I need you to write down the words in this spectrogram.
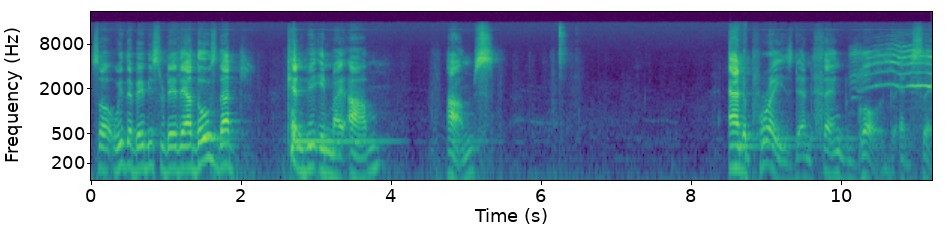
So, with the babies today, there are those that can be in my arm, arms, and praised and thanked God and said,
